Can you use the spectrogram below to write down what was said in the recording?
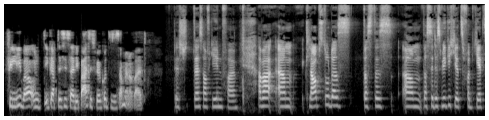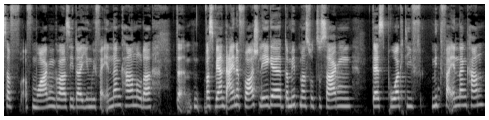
viel lieber und ich glaube, das ist ja die Basis für eine gute Zusammenarbeit. Das, das auf jeden Fall. Aber ähm, glaubst du, dass dass das, ähm, dass sie das wirklich jetzt von jetzt auf, auf morgen quasi da irgendwie verändern kann oder was wären deine Vorschläge, damit man sozusagen das proaktiv mit verändern kann?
